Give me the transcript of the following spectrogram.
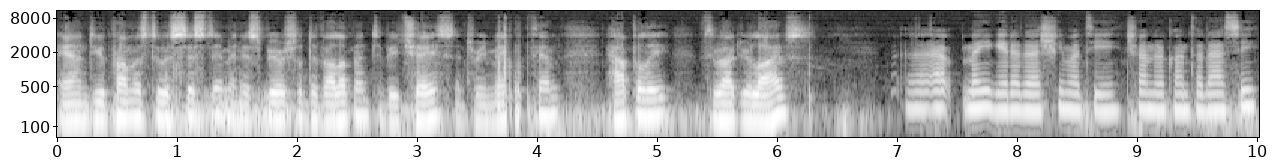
And do you promise to assist him in his spiritual development, to be chaste, and to remain with him happily throughout your lives? Ö, el- Megígéred el Simati Chandrakanta Dászi,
